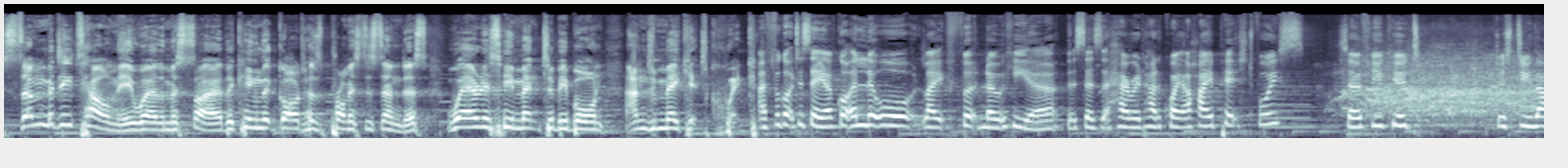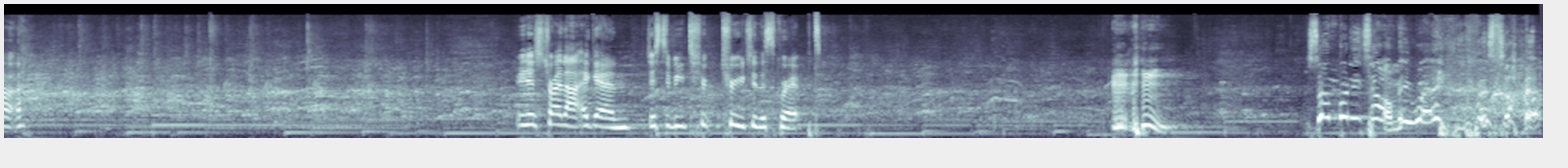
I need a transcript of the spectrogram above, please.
Somebody tell me where the Messiah, the King that God has promised to send us, where is he meant to be born, and make it quick. I forgot to say, I've got a little like footnote here that says that Herod had quite a high pitched voice. So if you could just do that. You just try that again, just to be tr- true to the script. Somebody tell me where the Messiah,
